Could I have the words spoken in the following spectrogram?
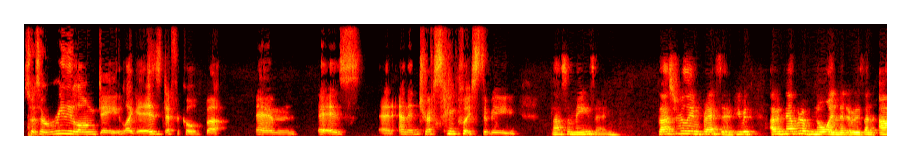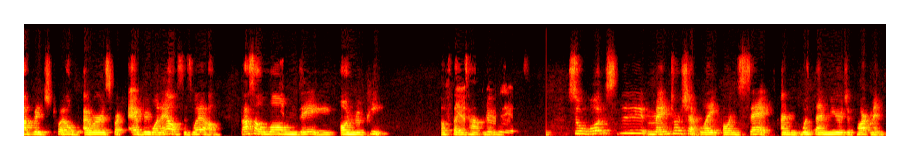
So it's a really long day. Like it is difficult, but um, it is an, an interesting place to be. That's amazing. That's really impressive. You would I would never have known that it was an average 12 hours for everyone else as well. That's a long day on repeat of things yeah, happening. Really so what's the mentorship like on set and within your department?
